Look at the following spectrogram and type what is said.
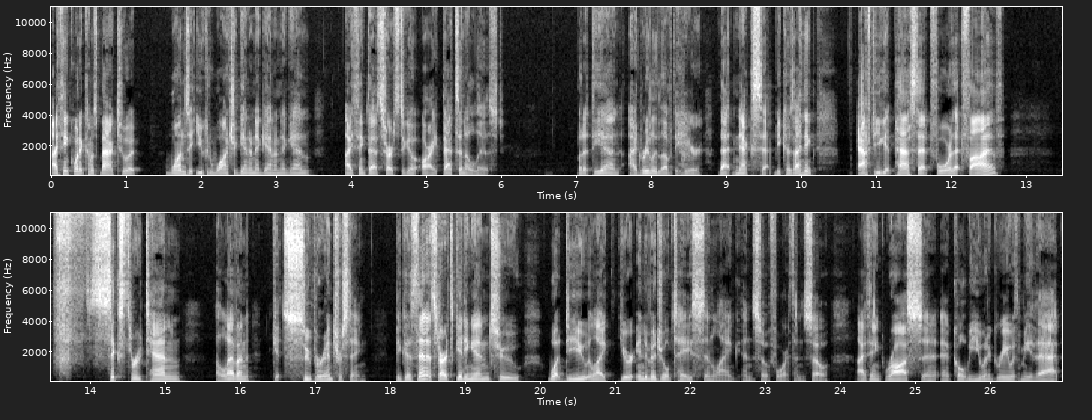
I think when it comes back to it, ones that you could watch again and again and again, I think that starts to go. All right, that's in a list. But at the end, I'd really love to hear that next set because I think after you get past that four, that five, six through 10, 11 gets super interesting because then it starts getting into what do you like your individual tastes and like and so forth. And so i think ross and, and, colby you would agree with me that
